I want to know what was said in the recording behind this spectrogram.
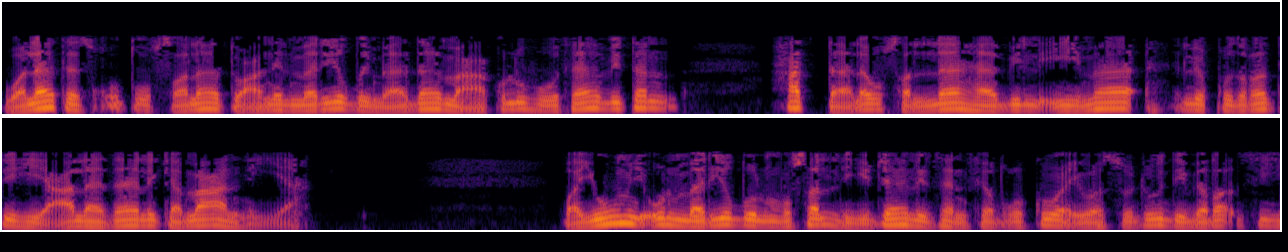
ولا تسقط الصلاة عن المريض ما دام عقله ثابتا حتى لو صلاها بالإيماء لقدرته على ذلك مع النية. ويومئ المريض المصلي جالسا في الركوع والسجود برأسه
